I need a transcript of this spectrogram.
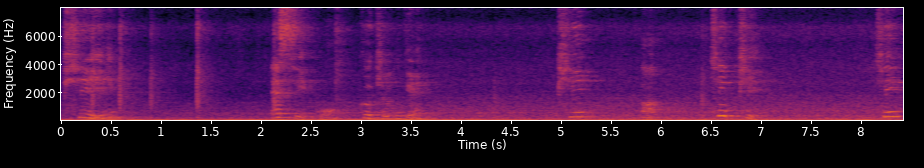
P S 있고 그 결국에 P 아 TP T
